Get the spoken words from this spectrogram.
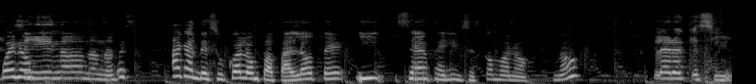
Bueno, sí, no, no, no. Pues hagan de su cola un papalote y sean felices, ¿cómo no? ¿No? Claro que sí.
